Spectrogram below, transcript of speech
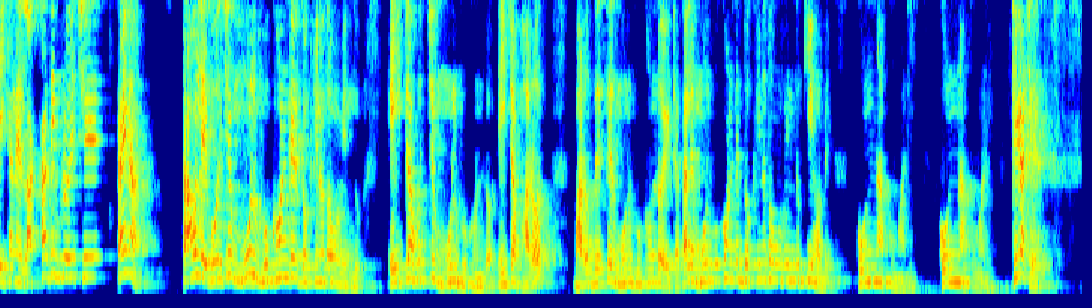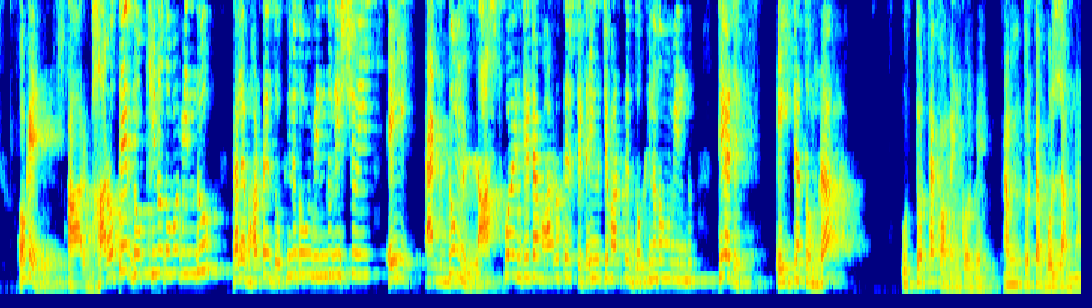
এইখানে লাক্ষাদ্বীপ রয়েছে, তাই না? তাহলে বলছে মূল ভূখণ্ডের দক্ষিণতম বিন্দু। এইটা হচ্ছে মূল ভূখণ্ড, এইটা ভারত ভারত দেশের মূল ভূখণ্ড এটা। তাহলে মূল ভূখণ্ডের দক্ষিণতম বিন্দু কি হবে? কন্যাকুমারী কন্যাকুমারী, ঠিক আছে? ওকে আর ভারতের দক্ষিণতম বিন্দু, তাহলে ভারতের দক্ষিণতম বিন্দু নিশ্চয়ই এই একদম লাস্ট পয়েন্ট যেটা ভারতের, সেটাই হচ্ছে ভারতের দক্ষিণতম বিন্দু, ঠিক আছে? এইটা তোমরা উত্তরটা কমেন্ট করবে। আমি উত্তরটা বললাম না,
